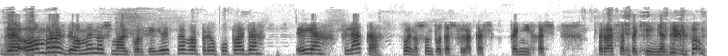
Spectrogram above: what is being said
de hombros, de o menos mal, porque yo estaba preocupada. Ella flaca, bueno, son todas flacas, canijas, raza pequeña, digamos,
